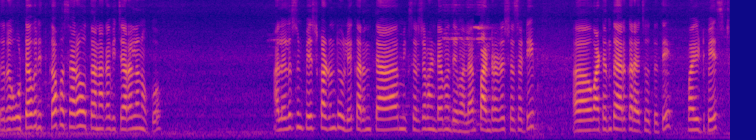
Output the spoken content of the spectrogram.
तर ओट्यावर इतका पसारा होता ना का विचारायला नको. आलं लसूण पेस्ट काढून ठेवले कारण त्या मिक्सरच्या भांड्यामध्ये मला पांढऱ्या रशासाठी वाटण तयार करायचं होतं ते व्हाईट पेस्ट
